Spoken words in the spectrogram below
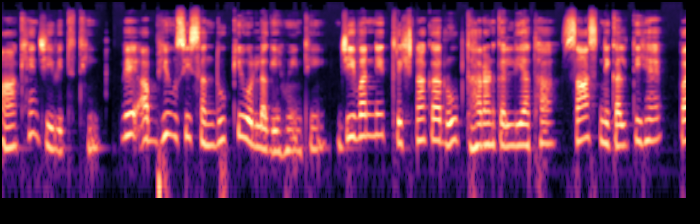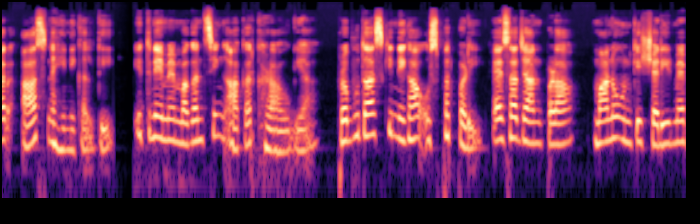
आँखें जीवित थीं। वे अब भी उसी संदूक की ओर लगी हुई थीं। जीवन ने तृष्णा का रूप धारण कर लिया था सांस निकलती है, पर आस नहीं निकलती इतने में मगन सिंह आकर खड़ा हो गया प्रभुदास की निगाह उस पर पड़ी ऐसा जान पड़ा मानो उनके शरीर में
